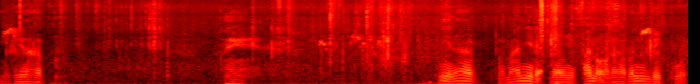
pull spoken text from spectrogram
นี่เลยนะครับนี่นี่นะครับ ประมาณนี้แหละเดี๋ยวจะฟันออกนะครับ มันเดือปวด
